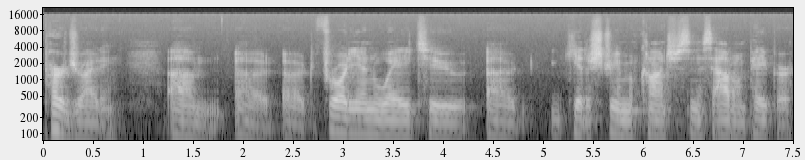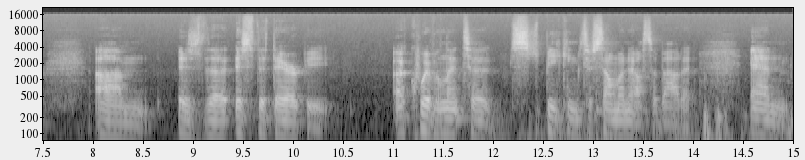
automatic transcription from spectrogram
purge writing, um, uh, a Freudian way to uh, get a stream of consciousness out on paper. Um, is the is the therapy equivalent to speaking to someone else about it, and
